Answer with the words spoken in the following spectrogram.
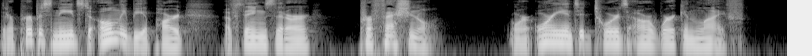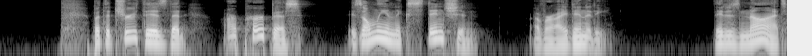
that our purpose needs to only be a part of things that are professional or oriented towards our work in life. But the truth is that our purpose is only an extension of our identity. It is not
